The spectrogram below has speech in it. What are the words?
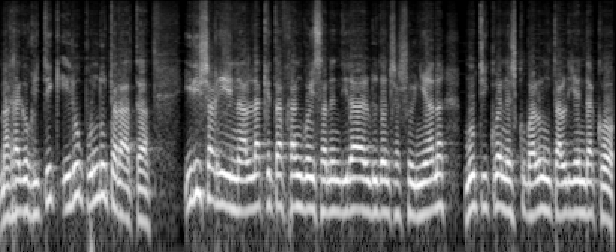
marragorritik iru pundutarat. Irisarrin aldaketa frango izanen dira elduden sasoinean mutikoen eskubalun taldien dako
